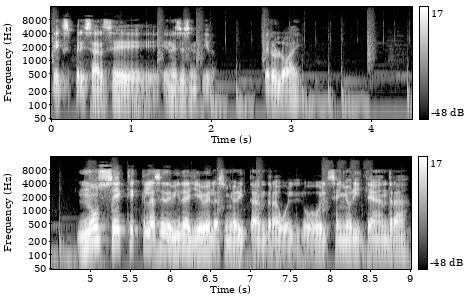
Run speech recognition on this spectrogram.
de expresarse en ese sentido, pero lo hay. No sé qué clase de vida lleve la señorita Andra o el, o señorite Andra,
